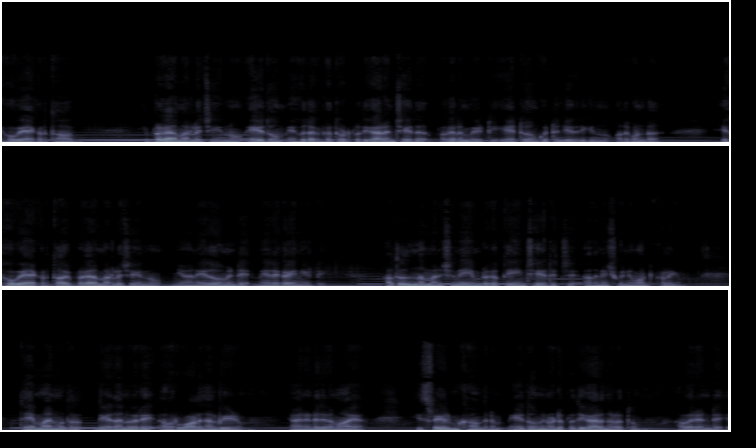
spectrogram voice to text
യഹോബയായ കർത്താവ് ഇപ്രകാരം അരളി ചെയ്യുന്നു ഏതവും യഹൂദഗ്രഹത്തോട് പ്രതികാരം ചെയ്ത് പകരം വീട്ടി ഏറ്റവും കുറ്റം ചെയ്തിരിക്കുന്നു. അതുകൊണ്ട് യഹോബയായ കർത്താവ് ഇപ്രകാരം മരളി ചെയ്യുന്നു ഞാൻ ഏതോമിന്റെ നേരെ കൈനീട്ടി അതിൽ നിന്ന് മനുഷ്യനെയും മൃഗത്തെയും ഛേദിച്ച് അതിനെ ശൂന്യമാക്കി കളയും തേമാൻ മുതൽ ദേദാൻ വരെ അവർ വാളിനാൽ വീഴും. ഞാൻ എന്റെ ജനമായ ഇസ്രയേൽ മുഖാന്തരം ഏതോമിനോട് പ്രതികാരം നടത്തും. അവരെന്റെ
